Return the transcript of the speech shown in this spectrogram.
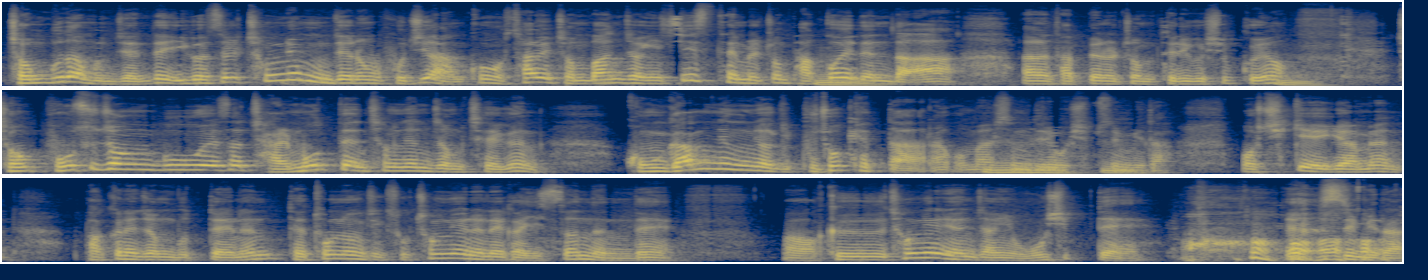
전부 다 문제인데 이것을 청년 문제로 보지 않고 사회 전반적인 시스템을 좀 음. 바꿔야 된다라는 답변을 좀 드리고 싶고요. 저 보수 정부에서 잘못된 청년 정책은 공감 능력이 부족했다라고 말씀드리고 음. 싶습니다. 뭐 쉽게 얘기하면 박근혜 정부 때는 대통령 직속 청년위원회가 있었는데 어, 그 청년 위원장이 50대였습니다.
